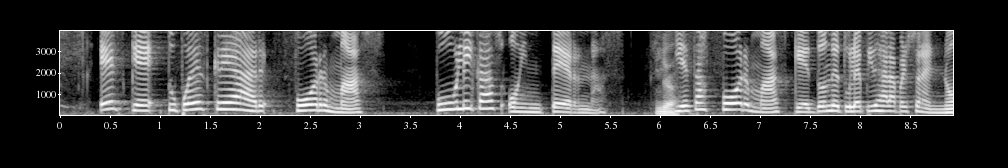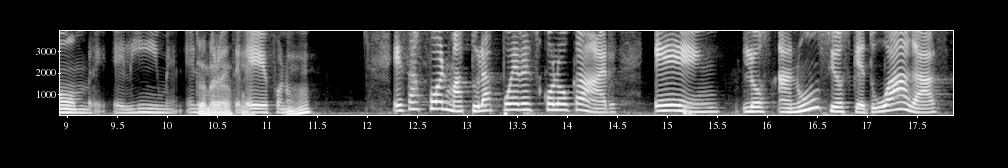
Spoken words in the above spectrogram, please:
es que tú puedes crear formas públicas o internas. Y esas formas, que es donde tú le pides a la persona el nombre, el email, el número de teléfono. Esas formas tú las puedes colocar en los anuncios que tú hagas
